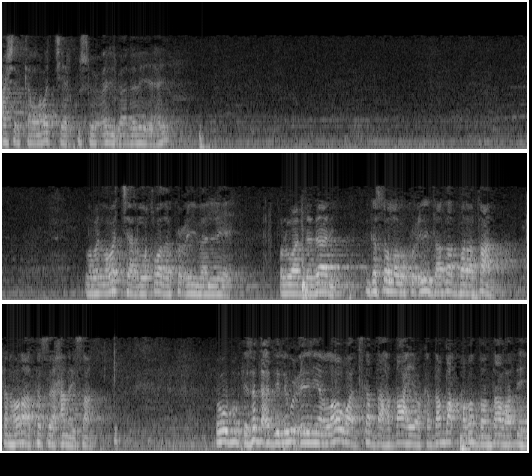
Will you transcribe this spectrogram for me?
Cashirka laba jeer ku soo celi baa la leeyahay laba laba jeer laqbada ku celi baa la leeyahay. Bal waa dadaali. Inkastoo laba ku celinta haddaad barataan kan hore aad ka seexanaysaan. O mogtay saddex haddii lagu celinayana laba waad iska dahdaahi oo ka dambaad qaban doontaa baad dhihi.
